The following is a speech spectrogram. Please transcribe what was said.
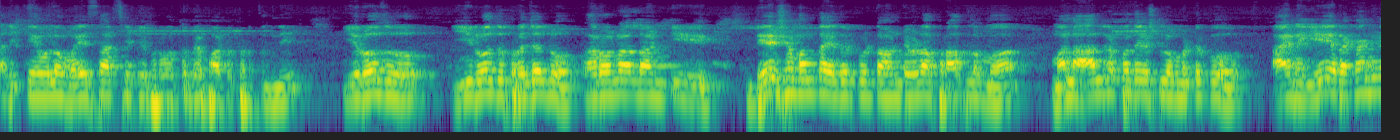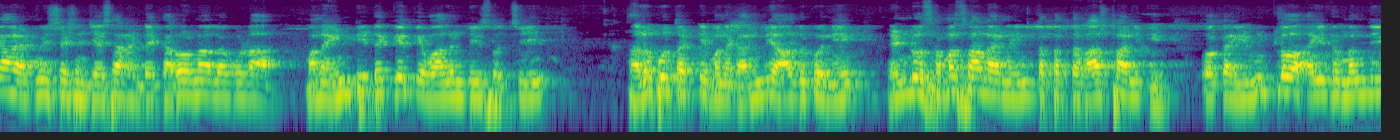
అది కేవలం వైఎస్ఆర్సీపీ ప్రభుత్వమే పాటుపడుతుంది ఈరోజు ఈరోజు ప్రజలు కరోనా లాంటి దేశమంతా ఎదుర్కొంటా ఉంటే కూడా ప్రాబ్లమ్ మన ఆంధ్రప్రదేశ్లో మటుకు ఆయన ఏ రకంగా అడ్మినిస్ట్రేషన్ చేశారంటే కరోనాలో కూడా మన ఇంటి దగ్గరికి వాలంటీర్స్ వచ్చి తలుపు తట్టి మనకు అంది ఆదుకొని రెండు సంవత్సరాలు ఆయన ఇంత పెద్ద రాష్ట్రానికి ఒక ఇంట్లో ఐదు మంది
